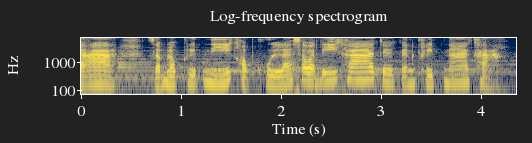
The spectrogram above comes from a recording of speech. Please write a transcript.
จ้าสำหรับคลิปนี้ขอบคุณและสวัสดีค่ะ เจอกันคลิปหน้าค่ะ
